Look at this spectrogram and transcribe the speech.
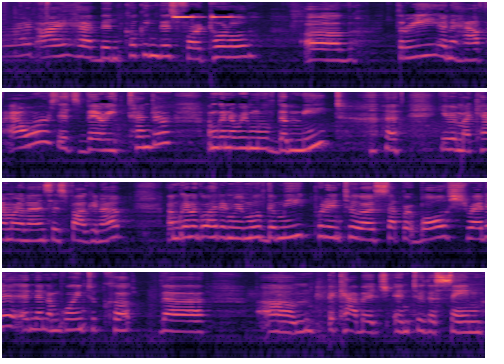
Alright, I have been cooking this for a total of three and a half hours. It's very tender. I'm going to remove the meat Even my camera lens is fogging up. I'm gonna go ahead and remove the meat, put it into a separate bowl, shred it, and then I'm going to cook the um, the cabbage into the same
